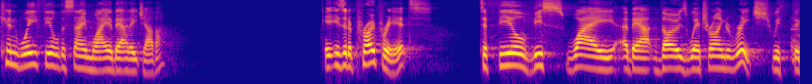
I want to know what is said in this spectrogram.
Can we feel the same way about each other? Is it appropriate to feel this way about those we're trying to reach with the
